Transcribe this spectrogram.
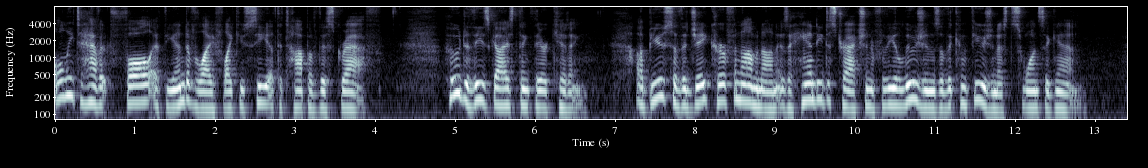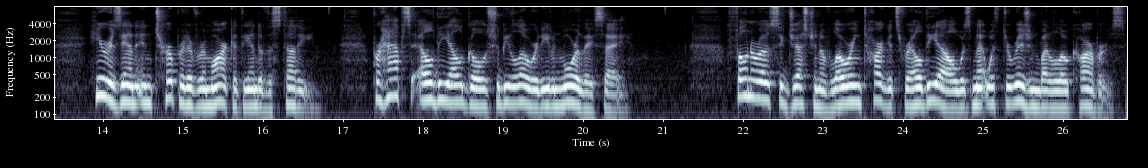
only to have it fall at the end of life like you see at the top of this graph? Who do these guys think they're kidding? Abuse of the J-curve phenomenon is a handy distraction for the illusions of the Confusionists once again. Here is an interpretive remark at the end of the study. Perhaps LDL goals should be lowered even more, they say. Fonarow's suggestion of lowering targets for LDL was met with derision by the low carbers.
